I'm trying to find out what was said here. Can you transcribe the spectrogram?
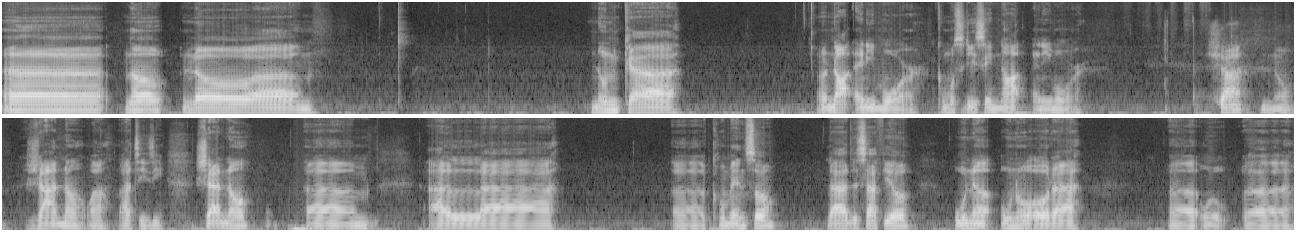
Ah, no, no. um, nunca. Or not anymore. ¿Cómo se dice not anymore? Ya no. Ya no. Wow, that's easy. Ya no. Um, a la. uh, comienzo la desafío. Una, una hora. uh, uh,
